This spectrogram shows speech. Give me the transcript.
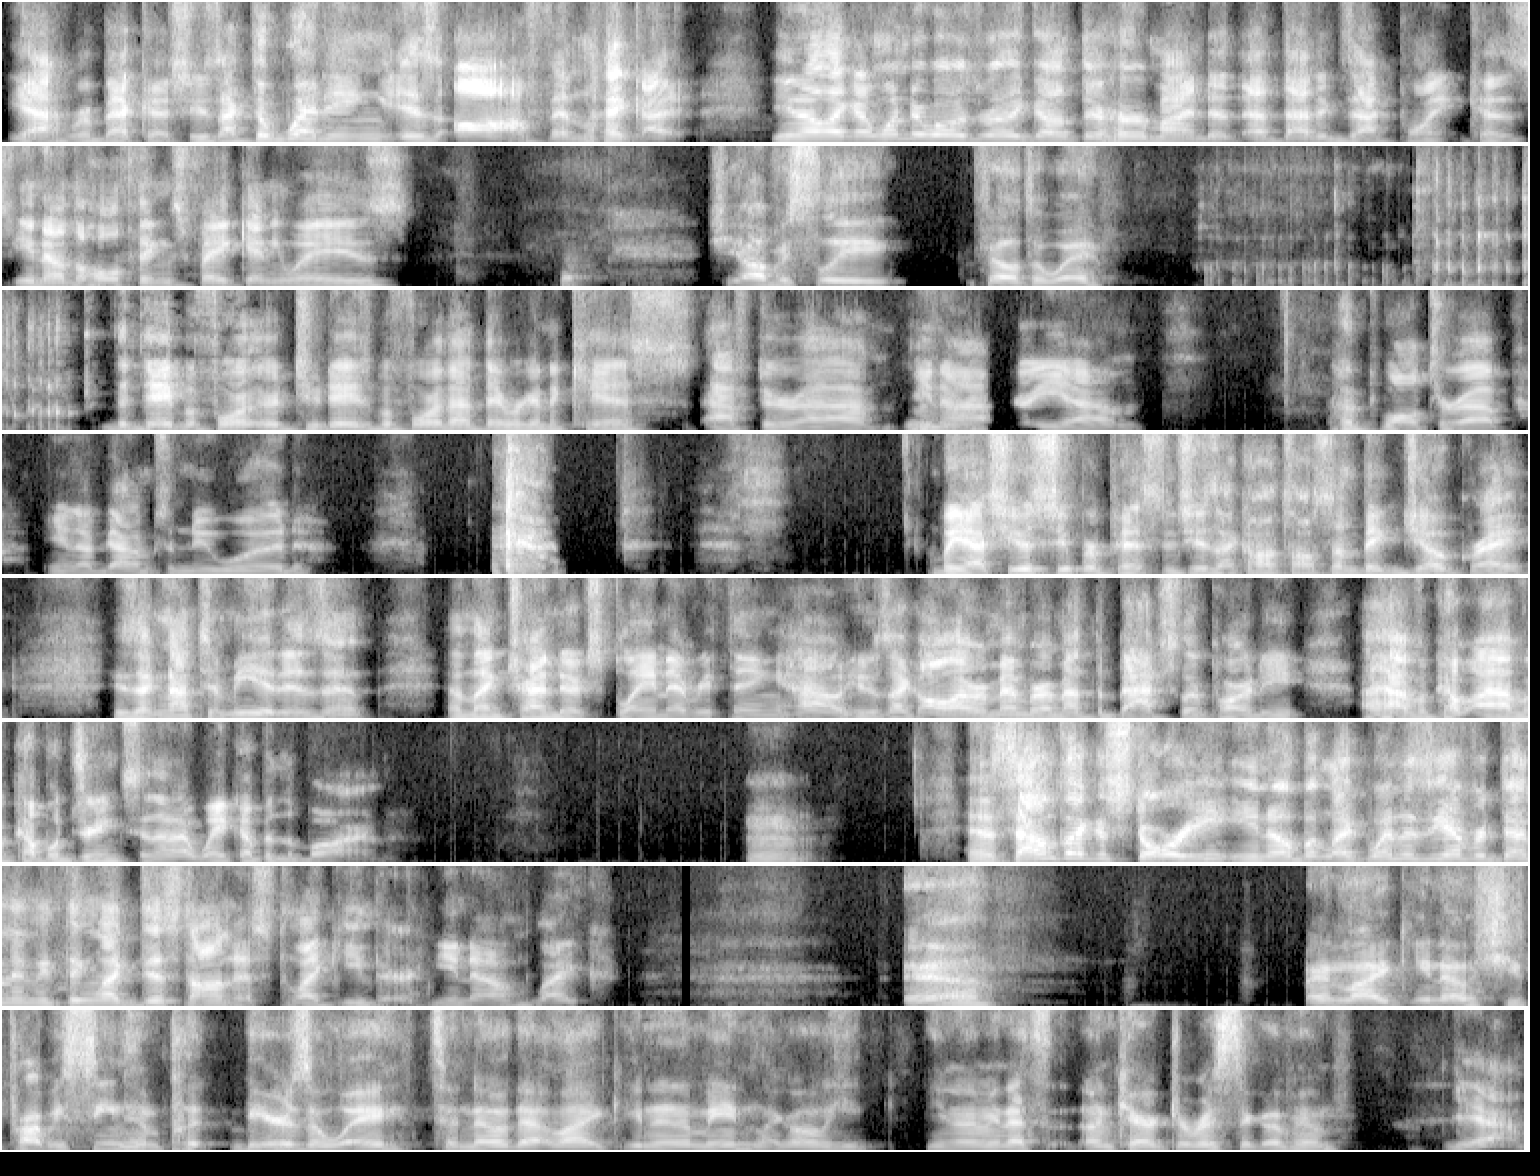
yeah, Rebecca, she's like, the wedding is off. And like I, you know, like I wonder what was really going through her mind at, at that exact point, because you know, the whole thing's fake anyways. She obviously felt away the day before or two days before that they were gonna kiss after uh you mm-hmm. know after he um hooked Walter up, you know, got him some new wood. but yeah, she was super pissed and she's like, Oh, it's all some big joke, right? He's like, Not to me, it isn't. And like trying to explain everything, how he was like, All I remember, I'm at the bachelor party. I have a couple I have a couple drinks and then I wake up in the barn. Mm. And it sounds like a story, you know, but like when has he ever done anything like dishonest, like either, you know, like Yeah. And like, you know, she's probably seen him put beers away to know that, like, you know what I mean? Like, oh, he you know what I mean? That's uncharacteristic of him. Yeah.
